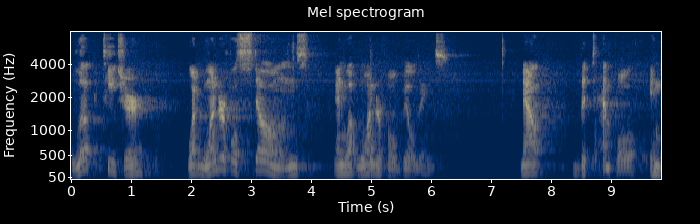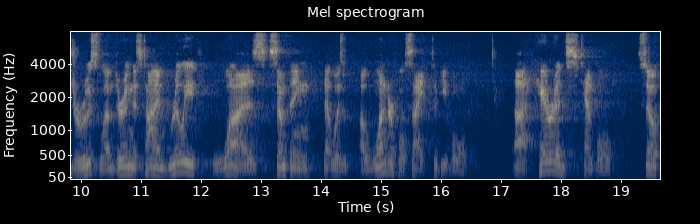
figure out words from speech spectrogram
Look, teacher, what wonderful stones and what wonderful buildings. Now, the temple in Jerusalem during this time really was something that was a wonderful sight to behold. Uh, Herod's temple. So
